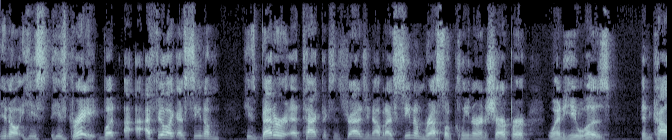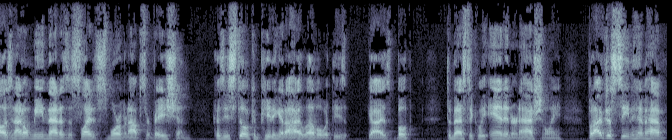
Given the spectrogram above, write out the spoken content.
you know he's he's great but I, I feel like i've seen him he's better at tactics and strategy now but i've seen him wrestle cleaner and sharper when he was in college. And i don't mean that as a slight it's just more of an observation because he's still competing at a high level with these guys both domestically and internationally but i've just seen him have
